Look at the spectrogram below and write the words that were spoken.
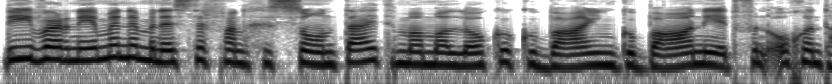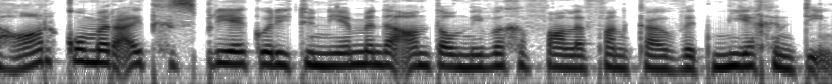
Die waarnemende minister van gesondheid, Mamaloko Kubayi Ngubane, het vanoggend haar kommer uitgespreek oor die toenemende aantal nuwe gevalle van COVID-19.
